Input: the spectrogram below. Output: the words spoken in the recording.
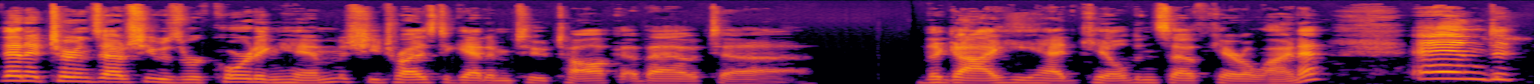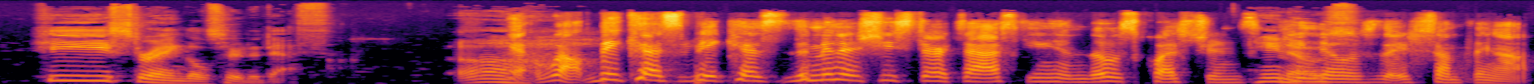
then it turns out she was recording him. She tries to get him to talk about uh, the guy he had killed in South Carolina, and he strangles her to death. Ugh. Yeah, well, because because the minute she starts asking him those questions, He he knows. knows, there's something up.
